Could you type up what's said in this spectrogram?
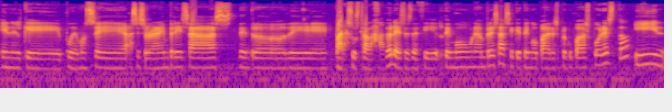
en el que podemos eh, asesorar a empresas dentro de para sus trabajadores. Es decir, tengo una empresa, sé que tengo padres preocupados por esto y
